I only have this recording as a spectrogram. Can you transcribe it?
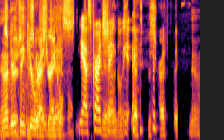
And I do think you you're right, your ankle? Jess. yeah, scratched Yeah, ankle. just Yeah. scratch- just scratch the- Yeah.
